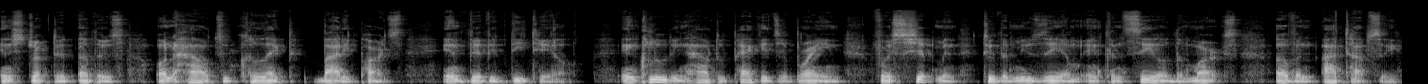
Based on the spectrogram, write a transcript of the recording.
instructed others on how to collect body parts in vivid detail, including how to package a brain for shipment to the museum and conceal the marks of an autopsy.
